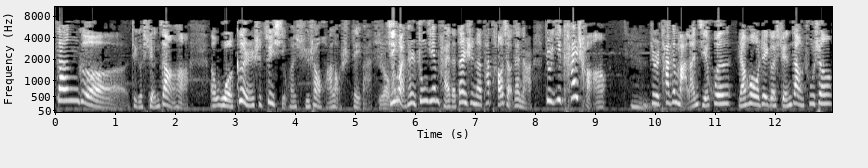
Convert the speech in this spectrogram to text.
三个这个玄奘哈，呃，我个人是最喜欢徐少华老师这版，尽管他是中间排的，但是呢，他讨巧在哪儿？就是一开场，嗯，就是他跟马兰结婚，然后这个玄奘出生，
